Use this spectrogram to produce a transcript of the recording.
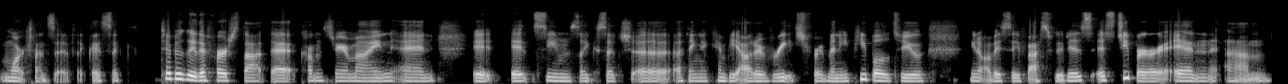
more expensive like it's like typically the first thought that comes to your mind and it it seems like such a, a thing that can be out of reach for many people to you know obviously fast food is is cheaper and um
